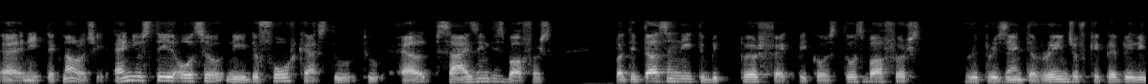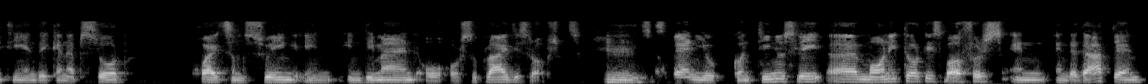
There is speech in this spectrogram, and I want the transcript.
uh, need technology and you still also need the forecast to, to help sizing these buffers but it doesn't need to be perfect because those buffers represent a range of capability and they can absorb quite some swing in, in demand or, or supply disruptions. Mm. So then you continuously uh, monitor these buffers and, and adapt them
